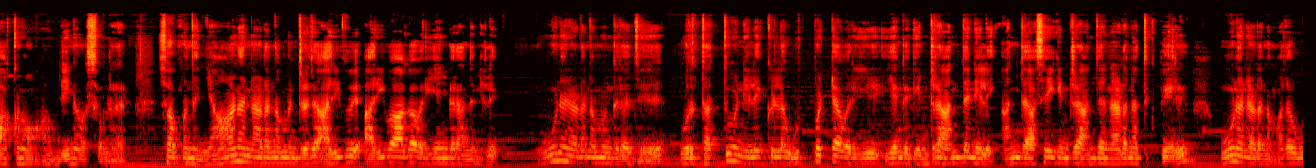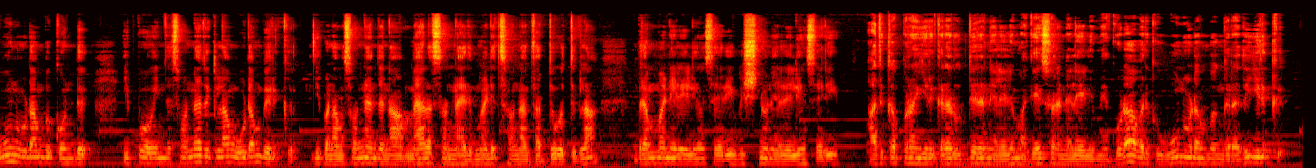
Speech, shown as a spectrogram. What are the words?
பார்க்கணும் அப்படின்னு அவர் சொல்கிறார் ஸோ அப்போ அந்த ஞான நடனம்ன்றது அறிவு அறிவாக அவர் இயங்குற அந்த நிலை. ஊன நடனம்ங்கிறது ஒரு தத்துவ நிலைக்குள்ள உட்பட்டு அவர் இயங்குகின்ற அந்த நிலை அந்த அசைகின்ற அந்த நடனத்துக்கு பேர் ஊன நடனம் அதாவது ஊன் உடம்பு கொண்டு. இப்போ இந்த சொன்னதுக்கெல்லாம் உடம்பு இருக்கு. இப்போ நம்ம சொன்ன இந்த நான் மேலே சொன்ன இது முன்னாடி சொன்ன தத்துவத்துக்கெல்லாம் பிரம்ம நிலையிலையும் சரி விஷ்ணு நிலையிலையும் சரி அதுக்கப்புறம் இருக்கிற ருத்திர நிலையிலும் மகேஸ்வர நிலையிலுமே கூட அவருக்கு ஊன் உடம்புங்கிறது இருக்குது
